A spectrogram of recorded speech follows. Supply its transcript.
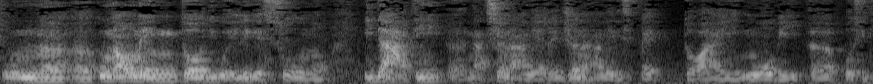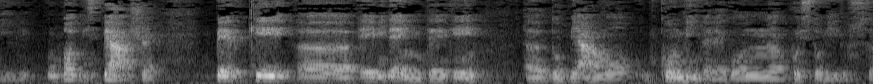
un, un aumento di quelli che sono i dati eh, nazionali e regionali rispetto ai nuovi eh, positivi. Un po' dispiace perché eh, è evidente che eh, dobbiamo convivere con questo virus,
